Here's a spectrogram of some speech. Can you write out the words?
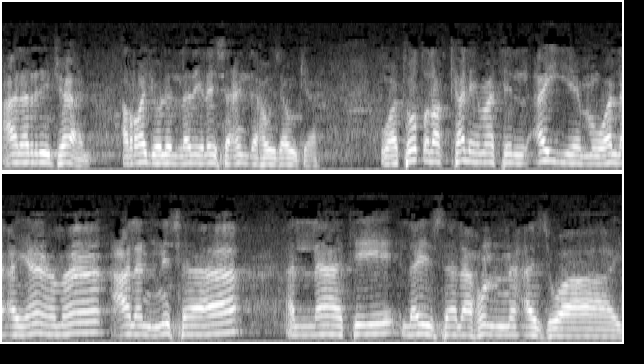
على الرجال الرجل الذي ليس عنده زوجة وتطلق كلمة الأيم والأيام على النساء اللاتي ليس لهن أزواج.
